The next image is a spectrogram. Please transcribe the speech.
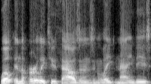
Well, in the early 2000s and late 90s,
